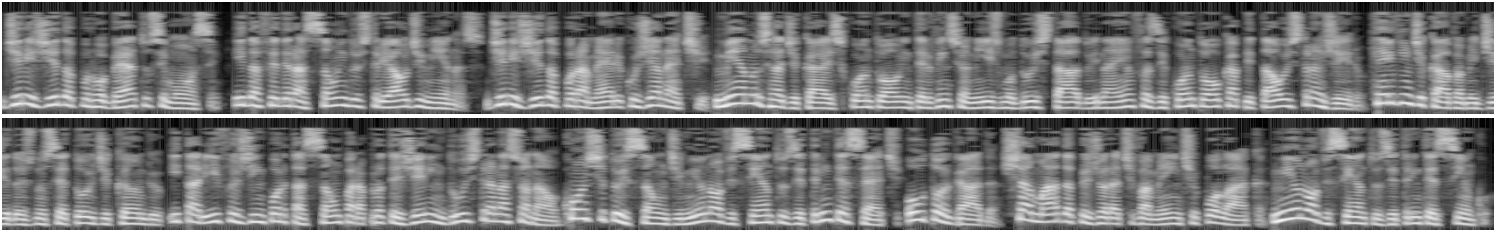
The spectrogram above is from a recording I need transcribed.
dirigida por Roberto Simonsen, e da Federação Industrial de Minas, dirigida por Américo Gianetti. Menos radicais quanto ao intervencionismo do Estado e na ênfase quanto ao capital estrangeiro. Reivindicava medidas no setor de câmbio e tarifas de importação para proteger indústria nacional. Constituição de 1937, outorgada, chamada pejorativamente polaca. 1935,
